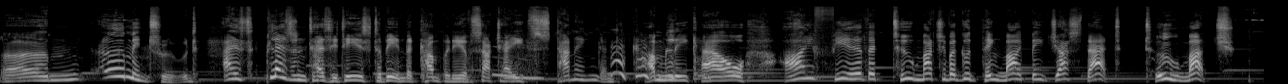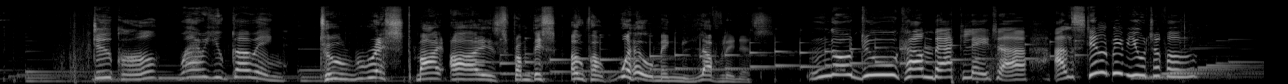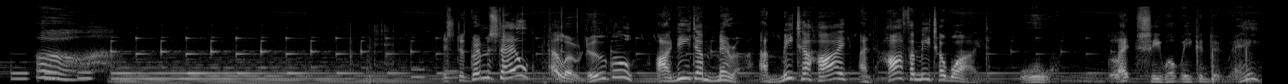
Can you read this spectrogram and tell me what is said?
Um, Ermintrude, as pleasant as it is to be in the company of such a stunning and comely cow, I fear that too much of a good thing might be just that, too much. Dougal, where are you going? To rest my eyes from this overwhelming loveliness. Oh, do come back later. I'll still be beautiful. Oh, Mr. Grimsdale, Hello, Dougal. I need a mirror, a metre high and half a metre wide. Ooh, let's see what we can do, eh?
